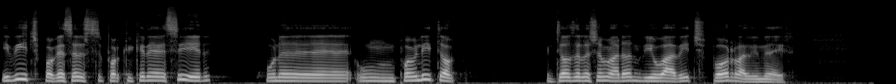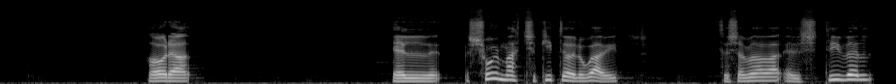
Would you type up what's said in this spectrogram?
y Beach porque, es porque quiere decir un, eh, un pueblito. Entonces lo llamaron Beach por Rabbi Meir. Ahora, el shul más chiquito de Lubavitch se llamaba el Stivel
